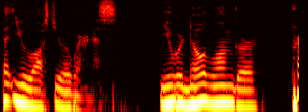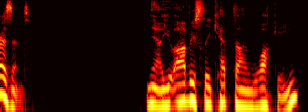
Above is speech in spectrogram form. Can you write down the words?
that you lost your awareness. You were no longer present. Now, you obviously kept on walking,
